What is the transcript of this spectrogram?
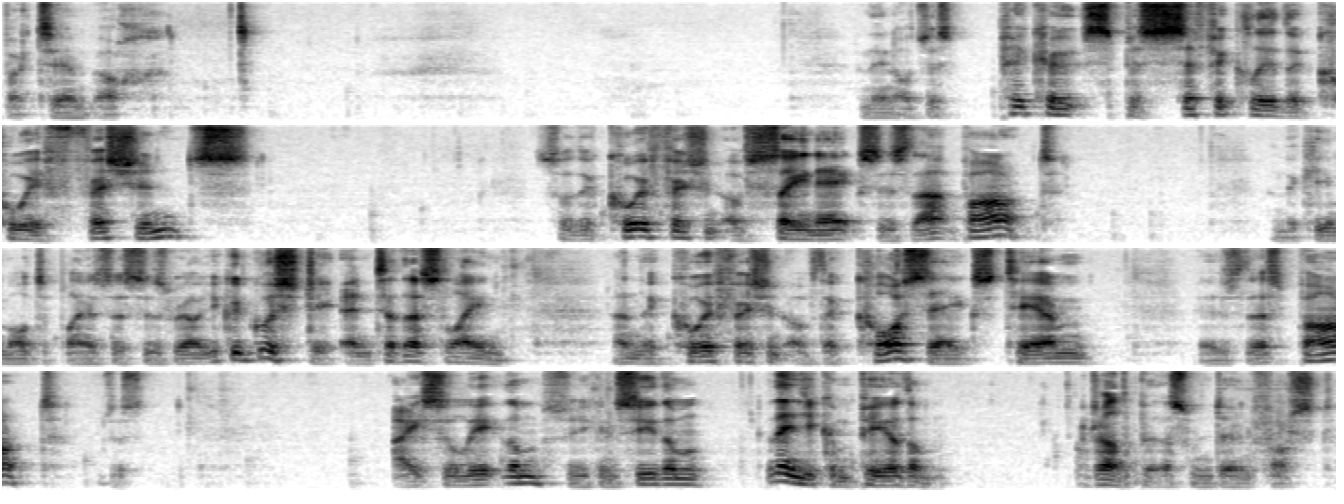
but um, ugh. And then I'll just pick out specifically the coefficients. So the coefficient of sine x is that part, and the k multiplies this as well. You could go straight into this line, and the coefficient of the cos x term is this part. Just isolate them so you can see them, and then you compare them. I'd rather put this one down first.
